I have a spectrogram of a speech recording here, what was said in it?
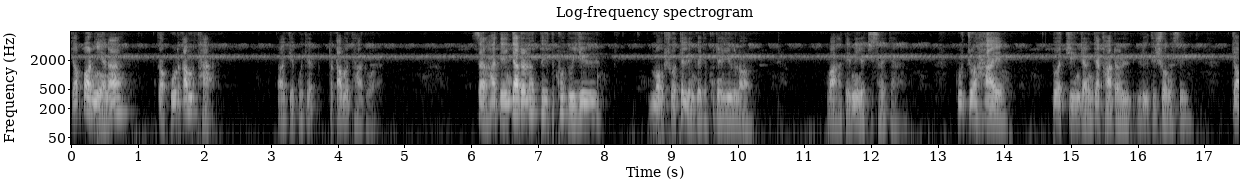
cho bọn nhỉ nó cỏ cô nó cắm thả. Đó, chỉ có thể nó cắm thả được sợ hai tiếng ra đó là từ từ tụi dư. Một số thế liền cái cho cô dư rồi và hai tiếng này giờ chỉ sợ chả. Cô cho hai tua chính chẳng chắc hạt rồi lựa thế xuống sư cho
